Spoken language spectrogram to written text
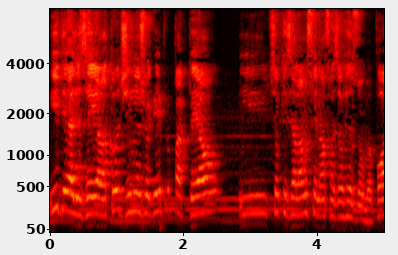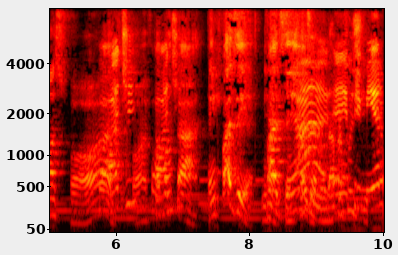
idealizei ela todinha, joguei pro papel e se eu quiser lá no final fazer o resumo, eu posso? Pode, Pode, pode. vontade. Tem que fazer. É, que Fazendo. fazer. não dá Ah, pra é, fugir. primeiro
